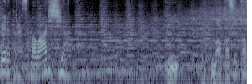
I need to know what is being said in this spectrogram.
ベルトラン様はアリシアを。うん任せたぞ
